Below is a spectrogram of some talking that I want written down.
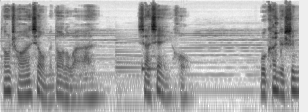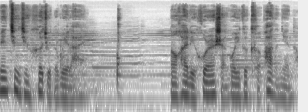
当长安向我们道了晚安，下线以后，我看着身边静静喝酒的未来，脑海里忽然闪过一个可怕的念头：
